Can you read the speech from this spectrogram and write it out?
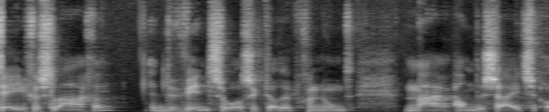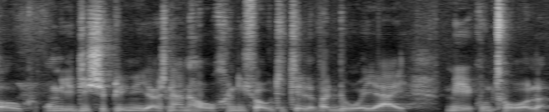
tegenslagen, de wind zoals ik dat heb genoemd, maar anderzijds ook om je discipline juist naar een hoger niveau te tillen, waardoor jij meer controle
